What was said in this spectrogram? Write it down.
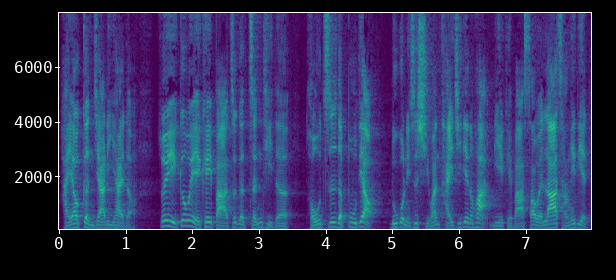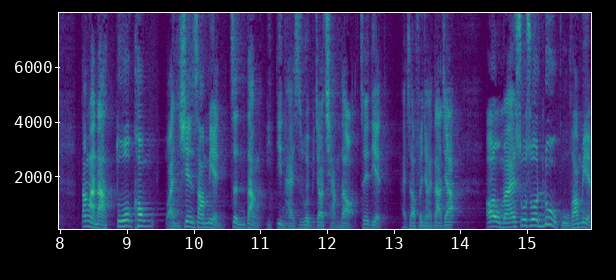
还要更加厉害的。所以各位也可以把这个整体的投资的步调，如果你是喜欢台积电的话，你也可以把它稍微拉长一点。当然啦，多空短线上面震荡一定还是会比较强的，这一点还是要分享给大家。好，我们来说说陆股方面，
